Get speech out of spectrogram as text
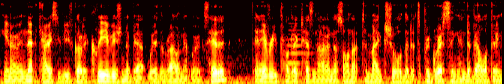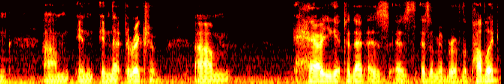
you know, in that case, if you've got a clear vision about where the rail network's headed, then every project has an onus on it to make sure that it's progressing and developing um, in in that direction. Um, how you get to that as as as a member of the public,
